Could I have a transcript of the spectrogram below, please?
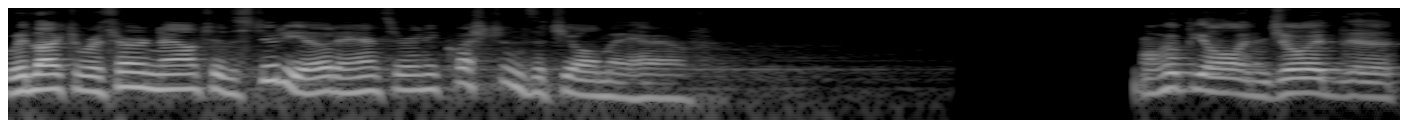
We'd like to return now to the studio to answer any questions that you all may have. I hope you all enjoyed the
